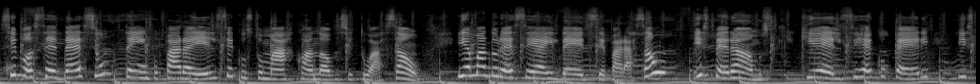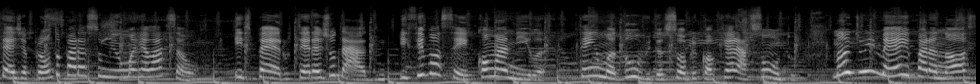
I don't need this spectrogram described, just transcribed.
se você desse um tempo para ele se acostumar com a nova situação e amadurecer a ideia de separação? Esperamos que ele se recupere e esteja pronto para assumir uma relação. Espero ter ajudado. E se você, como a Nila, tem uma dúvida sobre qualquer assunto, mande um e-mail para nós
